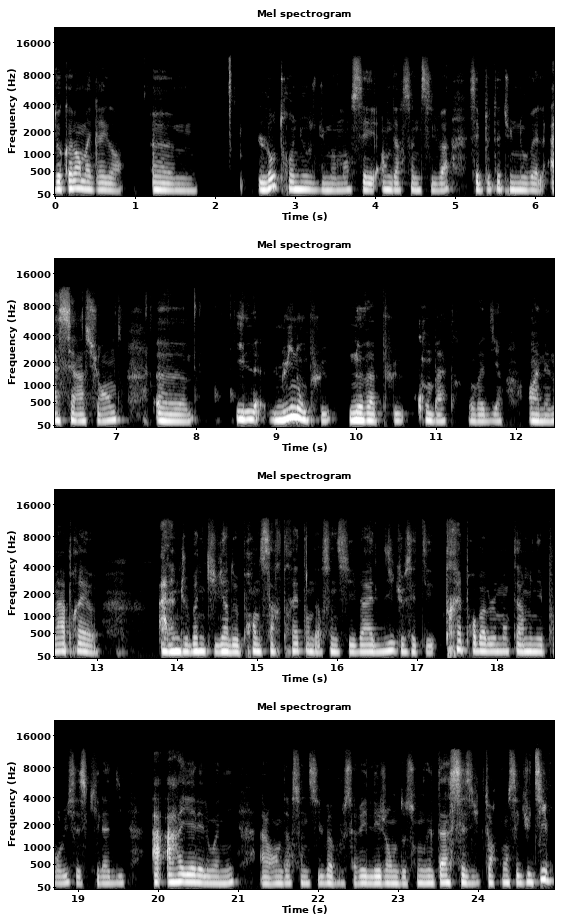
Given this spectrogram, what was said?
de Conor McGregor. Euh, L'autre news du moment, c'est Anderson Silva. C'est peut-être une nouvelle assez rassurante. Euh, il, lui non plus, ne va plus combattre, on va dire, en MMA. Après, euh, Alan Juban qui vient de prendre sa retraite, Anderson Silva a dit que c'était très probablement terminé pour lui, c'est ce qu'il a dit à Ariel Elwani. Alors Anderson Silva, vous savez, légende de son état, 16 victoires consécutives,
